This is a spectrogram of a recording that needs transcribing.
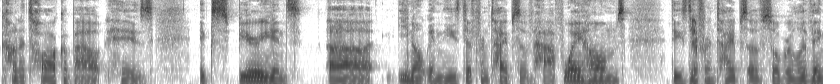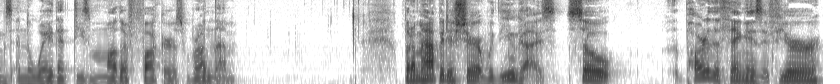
kind of talk about his experience, uh, you know, in these different types of halfway homes, these different types of sober livings, and the way that these motherfuckers run them. But I'm happy to share it with you guys. So part of the thing is if you're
